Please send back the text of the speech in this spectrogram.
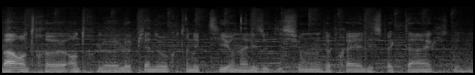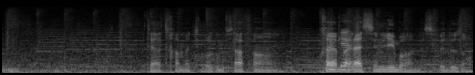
bah, entre, entre le, le piano quand on est petit, on a les auditions, après des spectacles, des théâtre amateur comme ça. Enfin, après bah, la scène libre, bah, ça fait deux ans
